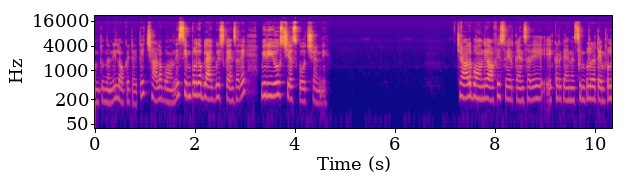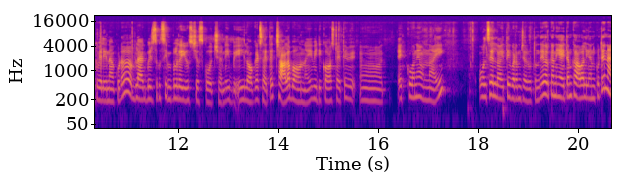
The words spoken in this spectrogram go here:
ఉంటుందండి లాకెట్ అయితే. చాలా బాగుంది. సింపుల్గా బ్లాక్ బీడ్స్కి అయినా సరే మీరు యూస్ చేసుకోవచ్చు అండి చాలా బాగుంది. ఆఫీస్ వేర్కైనా సరే ఎక్కడికైనా సింపుల్గా టెంపుల్కి వెళ్ళినా కూడా బ్లాక్ బీడ్స్కి సింపుల్గా యూస్ చేసుకోవచ్చు అండి ఈ లాకెట్స్ అయితే చాలా బాగున్నాయి. వీటి కాస్ట్ అయితే ఎక్కువనే ఉన్నాయి. హోల్సేల్లో అయితే ఇవ్వడం జరుగుతుంది. ఎవరికైనా ఈ ఐటెం కావాలి అనుకుంటే నా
